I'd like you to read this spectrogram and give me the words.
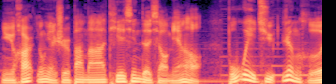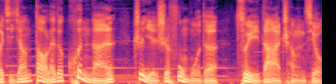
女孩永远是爸妈贴心的小棉袄。不畏惧任何即将到来的困难，这也是父母的最大成就。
